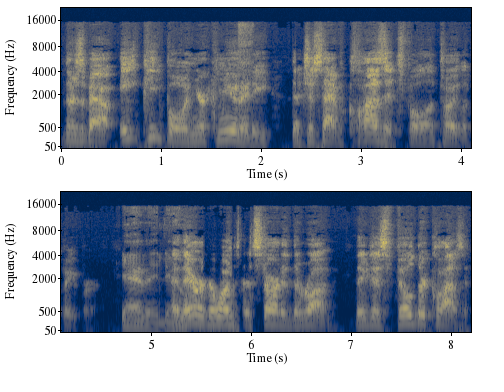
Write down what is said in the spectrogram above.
there's about eight people in your community that just have closets full of toilet paper, yeah, they do. and they were the ones that started the run. They just filled their closet.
